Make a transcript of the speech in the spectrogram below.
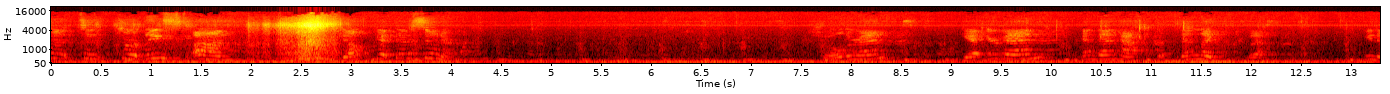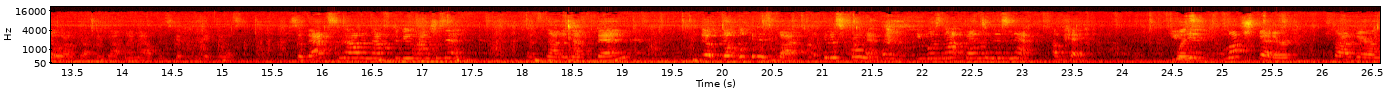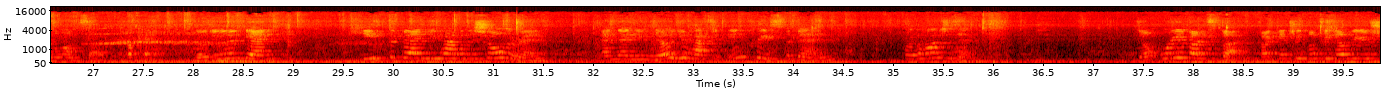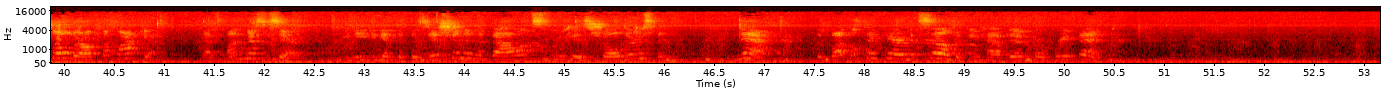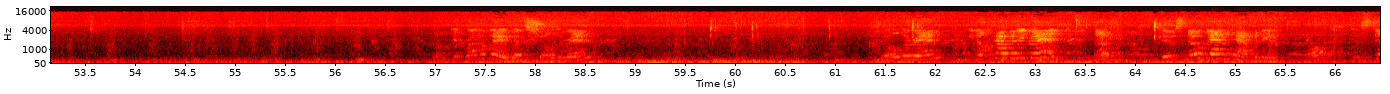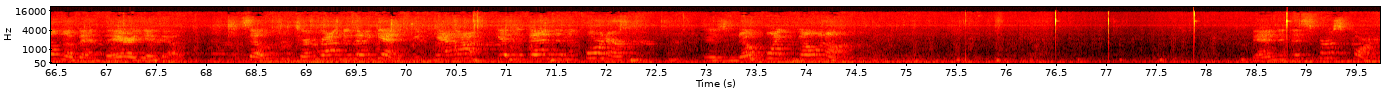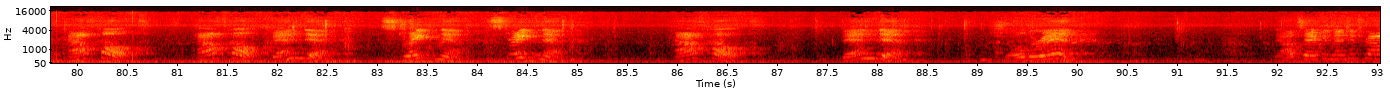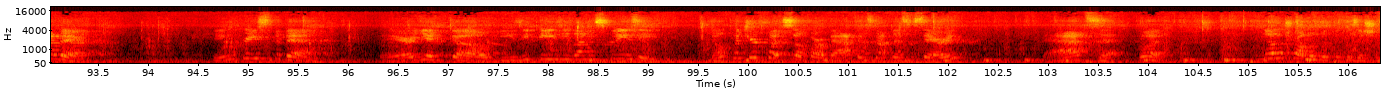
to, to, to at least um, don't get there sooner. Shoulder in, get your bend, and then half, then like, you know what I'm talking about. My mouth is getting ridiculous. So that's not enough to be lunges in. That's not enough bend. No, don't look at his butt. Look at his front end. He was not bent in his neck. Okay. You was did much better, Strawberry, on the long side. Okay. Go do it again. Keep the bend you have in the shoulder in, and then you know you have to increase the bend for the haunches in. Don't worry about butt. If I get you looking over your shoulder, I'll come whack you. That's unnecessary. You need to get the position and the balance through his shoulders and neck. The butt will take care of itself if you have the appropriate bend. Don't get run away with. Shoulder in. Shoulder in. You don't have any bend. No, there's no bend happening. There's still no bend. There you go. So turn around do that again. If you cannot get the bend in the corner, there's no point going on. Bend in this first corner.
